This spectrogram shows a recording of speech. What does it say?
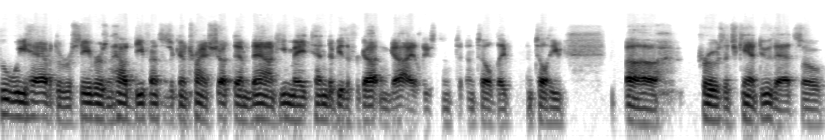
who we have at the receivers and how defenses are going to try and shut them down, he may tend to be the forgotten guy at least until they until he uh, proves that you can't do that. So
